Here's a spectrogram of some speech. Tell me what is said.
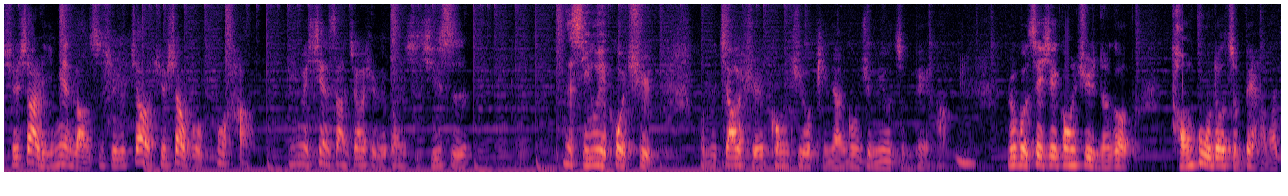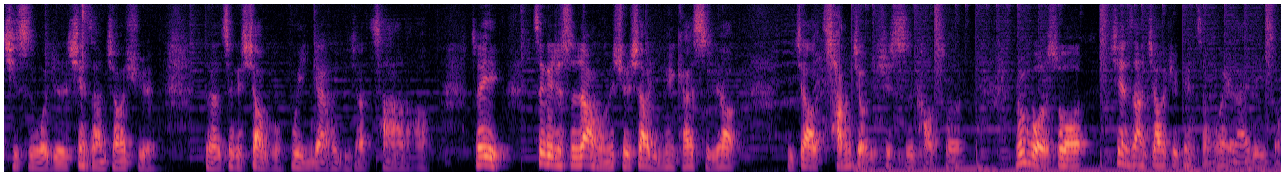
学校里面老师觉得教学效果不好，因为线上教学的关系，其实那是因为过去。我们教学工具或平常工具没有准备好。嗯，如果这些工具能够同步都准备好了，其实我觉得线上教学的这个效果不应该会比较差了啊。所以这个就是让我们学校里面开始要比较长久的去思考，说如果说线上教学变成未来的一种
